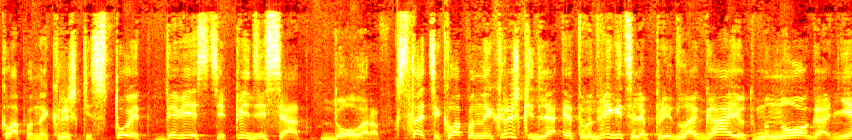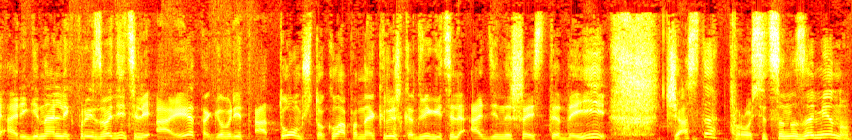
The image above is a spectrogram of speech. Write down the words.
клапанной крышки стоит 250 долларов. Кстати, клапанные крышки для этого двигателя предлагают много неоригинальных производителей, а это говорит о том, что клапанная крышка двигателя 1.6 TDI часто просится на замену.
